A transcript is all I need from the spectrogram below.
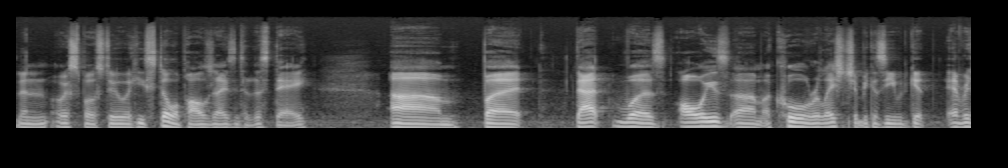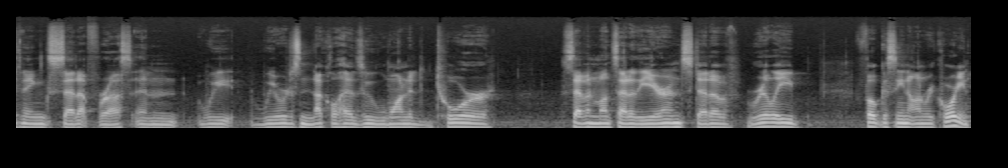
than I was supposed to. He's still apologizing to this day. Um, but that was always um, a cool relationship because he would get everything set up for us, and we we were just knuckleheads who wanted to tour seven months out of the year instead of really focusing on recording.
